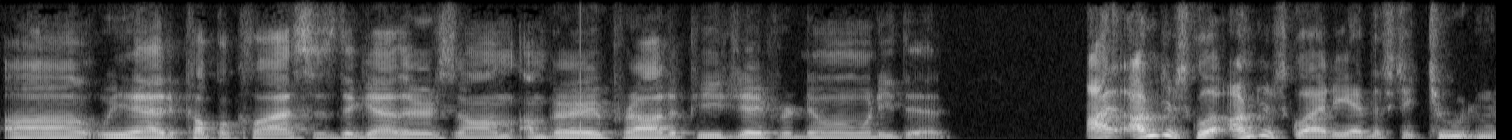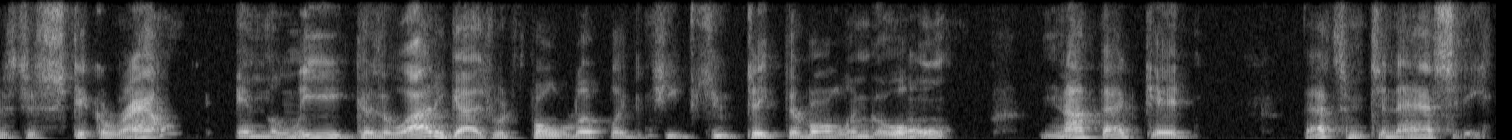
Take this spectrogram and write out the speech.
Uh, we had a couple classes together, so I'm I'm very proud of PJ for doing what he did. I, am just glad I'm just glad he had the stick to it just stick around in the league because a lot of guys would fold up like a cheap suit, take their ball, and go home. Not that kid. That's some tenacity.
